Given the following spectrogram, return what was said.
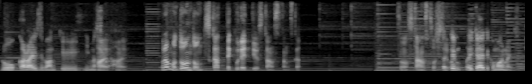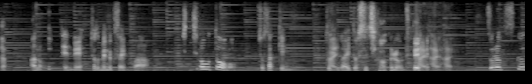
ローカライズ版って言いますか。はいはい。これはもうどんどん使ってくれっていうスタンスなんですか？そのスタンスとして使は。っていただいて構わないです。あの、一点ね、ちょっとめんどくさいのが、知うと、著作権にちょっと該当してしまうので、はいはいはい。それを作っ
